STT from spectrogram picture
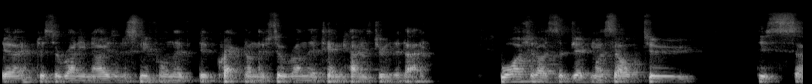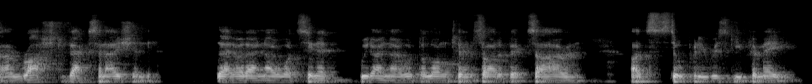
you know, just a runny nose and a sniffle, and they've, they've cracked on, they've still run their 10Ks during the day. Why should I subject myself to this uh, rushed vaccination that I don't know what's in it. We don't know what the long term side effects are, and it's still pretty risky for me,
